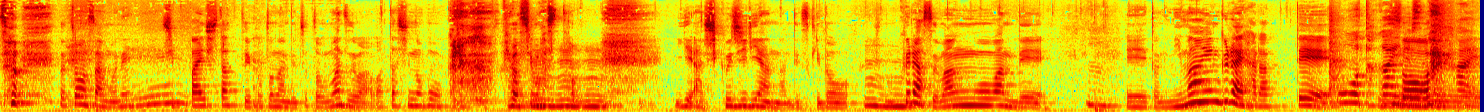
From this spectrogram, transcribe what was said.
そう。チョンさんもね、え。ー失敗したっていうことなんでちょっとまずは私の方から発表しますと、うんうんいやしくじり案なんですけど、うんうん。クラス101で、うん。えー、と2万円ぐらい払っておお高いですね。はい。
